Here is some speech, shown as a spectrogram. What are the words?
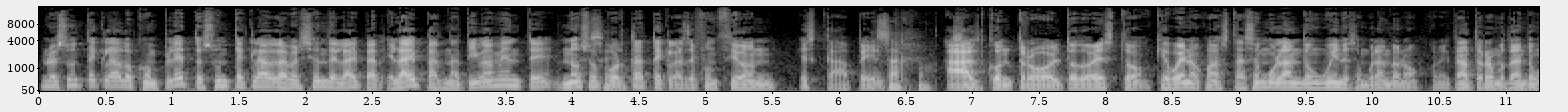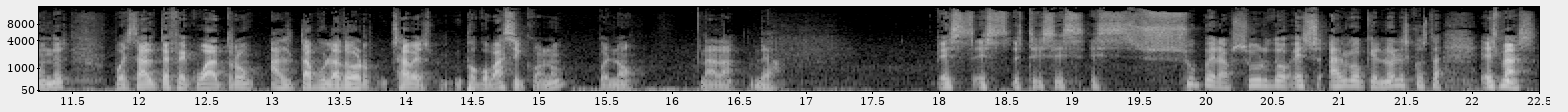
No es un teclado completo, es un teclado, la versión del iPad. El iPad nativamente no soporta teclas de función, escape, Exacto, alt, control, todo esto. Que bueno, cuando estás emulando un Windows, emulando no, conectándote remotamente a un Windows, pues alt F4, alt tabulador, ¿sabes? Un poco básico, ¿no? Pues no, nada. Ya. Es es es- es- es súper absurdo, es algo que no les cuesta. Es más,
